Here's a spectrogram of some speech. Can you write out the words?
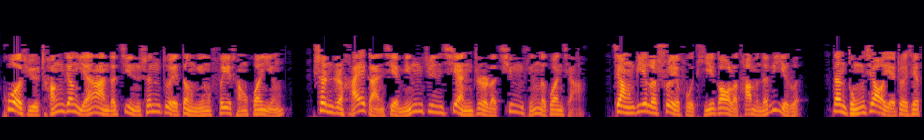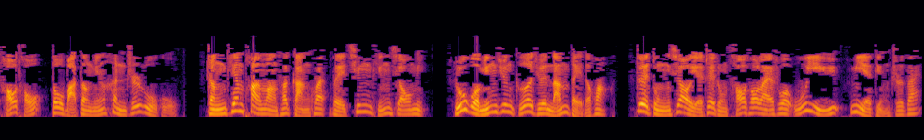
或许长江沿岸的近身对邓明非常欢迎。甚至还感谢明军限制了清廷的关卡，降低了税赋，提高了他们的利润。但董孝也这些曹头都把邓明恨之入骨，整天盼望他赶快被清廷消灭。如果明军隔绝南北的话，对董孝也这种曹头来说，无异于灭顶之灾。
